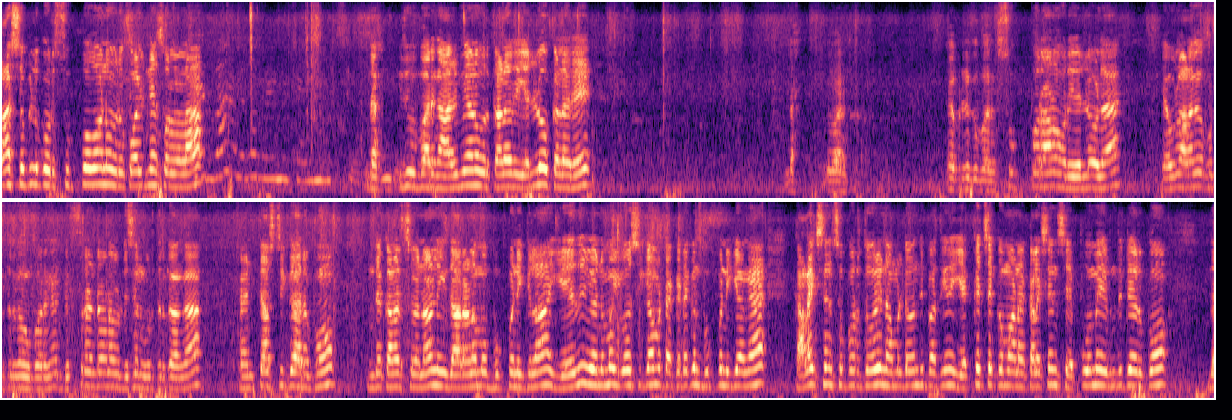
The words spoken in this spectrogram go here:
வாஷப்புளுக்கு ஒரு சூப்பரான ஒரு குவாலிட்டியாக சொல்லலாம். இந்த இது பாருங்க அருமையான ஒரு கலரு எல்லோ கலரு இந்த இது பாருங்க. எப்படி இருக்கு பாருங்க சூப்பரான ஒரு எல்லோவில் எவ்வளோ அழகாக கொடுத்துருக்காங்க பாருங்க டிஃப்ரெண்ட்டான ஒரு டிசைன் கொடுத்துருக்காங்க. ஃபேன்டாஸ்டிக்காக இருக்கும். இந்த கலர்ஸ் வேணாலும் நீங்கள் தாராளமாக புக் பண்ணிக்கலாம். எது வேணுமோ யோசிக்காமல் டக்கு டக்குன்னு புக் பண்ணிக்கோங்க. கலெக்ஷன்ஸை பொறுத்தவரை நம்மள்ட்ட வந்து பார்த்தீங்கன்னா எக்கச்சக்கமான கலெக்ஷன்ஸ் எப்போவுமே இருந்துகிட்டே இருக்கும். இந்த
